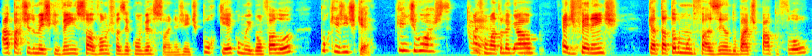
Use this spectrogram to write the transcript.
A partir do mês que vem, só vamos fazer conversões, gente. Por quê? Como o Igão falou, porque a gente quer. Porque a gente gosta. É um é. formato legal, é diferente. Que tá todo mundo fazendo bate-papo flow,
